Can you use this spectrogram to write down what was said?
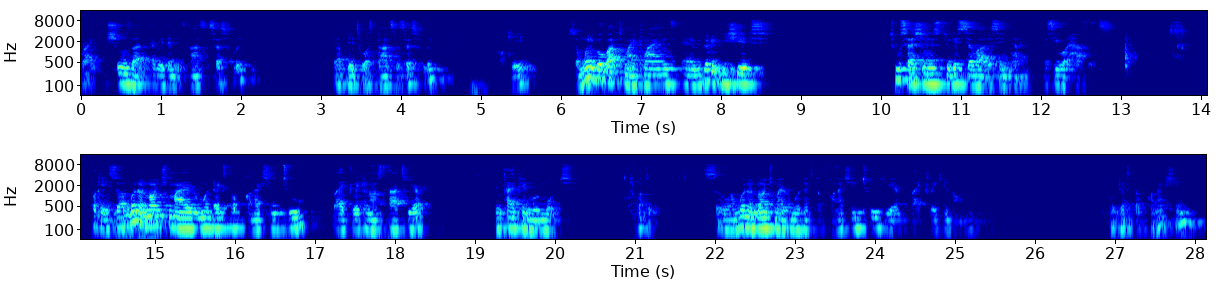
Right, it shows that everything is done successfully. The update was done successfully. Okay, so I'm going to go back to my client and we're going to initiate two sessions to this server at the same time and see what happens. Okay, so I'm going to launch my remote desktop connection tool by clicking on start here and type in remote. Okay, so I'm going to launch my remote desktop connection tool here by clicking on remote desktop connection.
